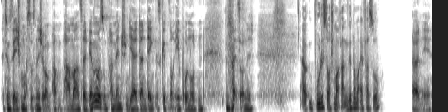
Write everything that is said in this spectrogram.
Beziehungsweise ich musste es nicht, aber ein paar, ein paar machen es halt. Wir haben immer so ein paar Menschen, die halt dann denken, es gibt noch Epo-Noten. Weiß auch nicht. Aber wurdest du auch schon mal rangenommen, einfach so? Äh, nee.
